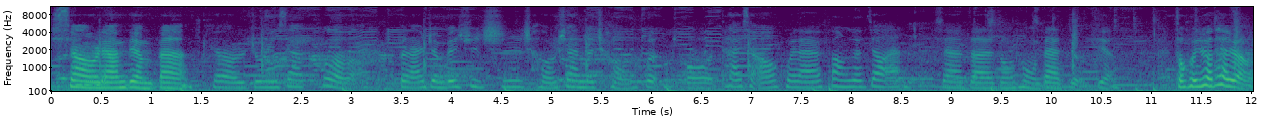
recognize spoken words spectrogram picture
下午两点半，K 老师终于下课了。本来准备去吃潮汕的肠粉，哦，他想要回来放个教案。现在在总统大酒店，走回去又太远了，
